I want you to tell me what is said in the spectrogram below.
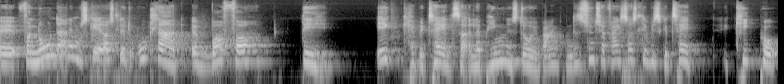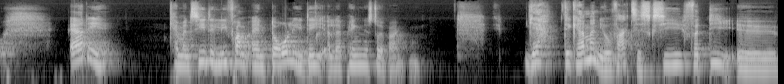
Øh, For nogen der er det måske også lidt uklart, øh, hvorfor det ikke kan betale sig at lade pengene stå i banken. Det synes jeg faktisk også lige, vi skal tage et kig på. Er det, kan man sige det ligefrem, er en dårlig idé at lade pengene stå i banken? Ja, det kan man jo faktisk sige, fordi øh,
